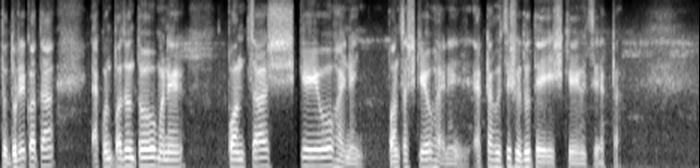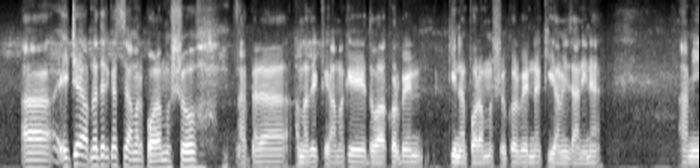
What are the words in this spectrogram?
তো দূরের কথা, এখন পর্যন্ত মানে পঞ্চাশ কেও হয় নাই, পঞ্চাশ কেও হয় নাই। একটা হচ্ছে শুধু তেইশ কে হচ্ছে একটা। এটা আপনাদের কাছে আমার পরামর্শ। আপনারা আমাদেরকে, আমাকে দোয়া করবেন কি না পরামর্শ করবেন না কি আমি জানি না। আমি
